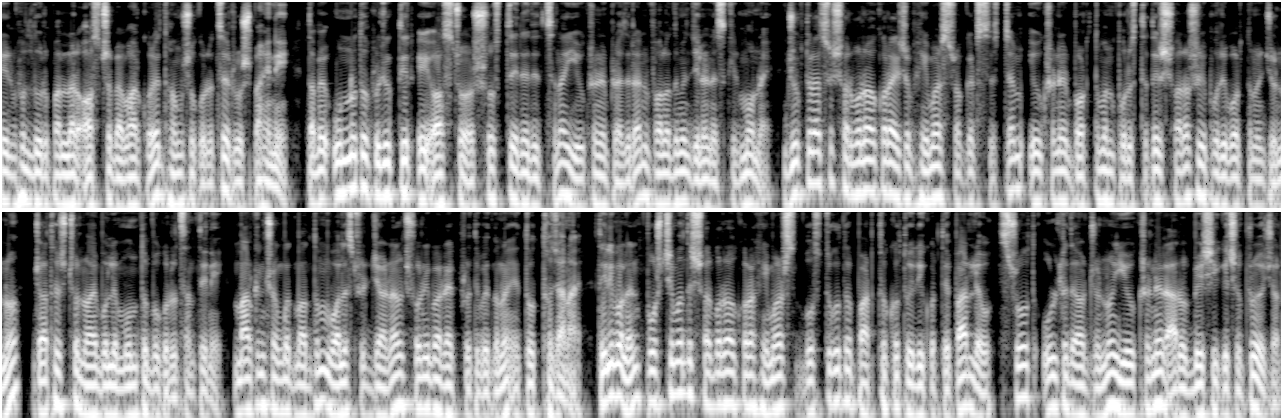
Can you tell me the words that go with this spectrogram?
নির্ভুল দূরপাল্লার অস্ত্র ব্যবহার করে ধ্বংস করেছে রুশ বাহিনী। তবে উন্নত প্রযুক্তির এই অস্ত্র স্বস্তি এনে দিচ্ছে না ইউক্রেনের প্রেসিডেন্ট ভলাদিমির জেলেনস্কির মনে। যুক্তরাষ্ট্রে সরবরাহ করা এসব হিমার্স রকেট সিস্টেম ইউক্রেনের বর্তমান পরিস্থিতির সরাসরি পরিবর্তনের জন্য যথেষ্ট নয় বলে মন্তব্য করেছেন তিনি। মার্কিন সংবাদ মাধ্যম ওয়াল স্ট্রিট জার্নাল শনিবার এক প্রতিবেদনে এ তথ্য জানায়। তিনি বলেন, পশ্চিমাদের সরবরাহ করা হিমার্স বস্তুগত পার্থক্য তৈরি করতে পারলেও স্রোত উল্টে দেওয়ার জন্য ইউক্রেনের আরও বেশি কিছু প্রয়োজন।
